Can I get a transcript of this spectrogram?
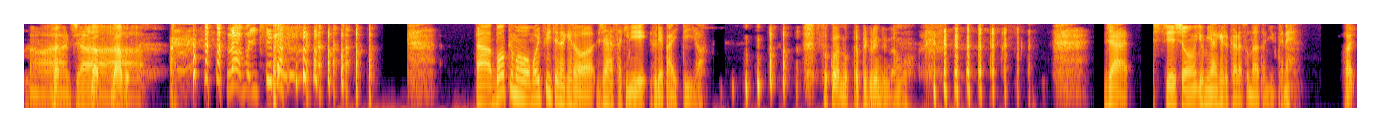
あー、じゃあ。ララブ。ラブ生きてたあー僕も思いついてたけど、じゃあ先にフレパイっていいよ。そこは乗っかってくれんでんな、もう。じゃあ、シチュエーション読み上げるからその後に言ってね。はい。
